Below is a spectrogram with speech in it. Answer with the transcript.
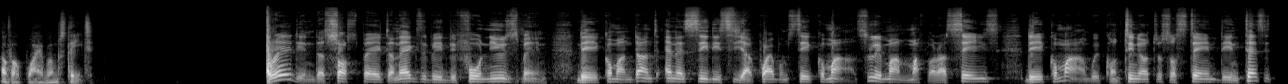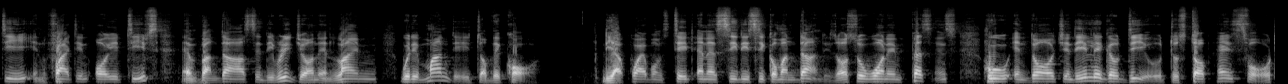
of Akwa Ibom State. Raiding the suspect and exhibit before newsmen, the Commandant NSCDC Akwa Ibom State Command, Suleiman Mafara, says the command will continue to sustain the intensity in fighting oil thieves and vandals in the region in line with the mandate of the Corps. The Akwa Ibom State NSCDC commandant is also warning persons who indulge in the illegal deal to stop henceforth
